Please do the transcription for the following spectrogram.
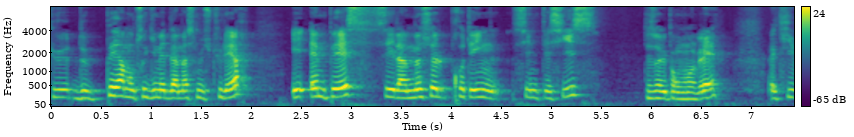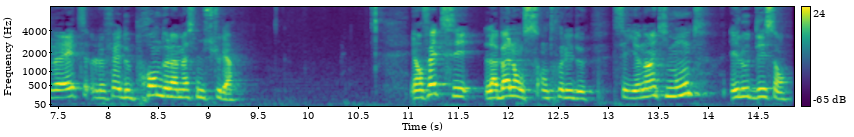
que de perdre entre guillemets de la masse musculaire. Et MPS, c'est la Muscle Protein Synthesis, désolé pour mon anglais, euh, qui va être le fait de prendre de la masse musculaire. Et en fait, c'est la balance entre les deux. Il y en a un qui monte et l'autre descend.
